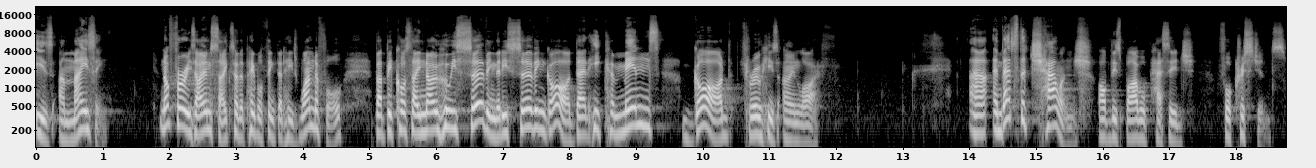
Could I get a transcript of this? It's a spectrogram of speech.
is amazing. Not for his own sake, so that people think that he's wonderful, but because they know who he's serving, that he's serving God, that he commends God through his own life. Uh, and that's the challenge of this Bible passage for Christians.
